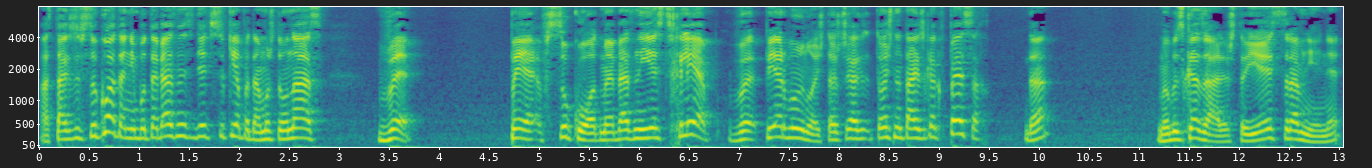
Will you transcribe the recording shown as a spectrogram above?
а также в Сукот они будут обязаны сидеть в суке, потому что у нас в В Сукот мы обязаны есть хлеб в первую ночь, точно, точно так же, как в Песах, да? Мы бы сказали, что есть сравнение,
